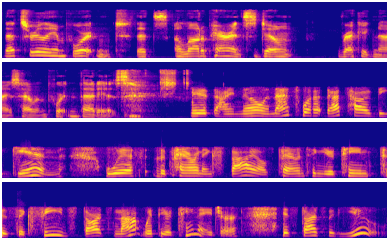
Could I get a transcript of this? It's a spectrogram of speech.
That's really important. That's a lot of parents don't recognize how important that is. It, I know, and that's what that's how I begin with the parenting styles. Parenting your teen to succeed starts not with your teenager; it starts with you.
